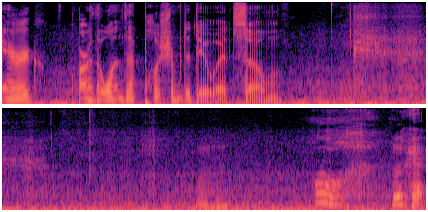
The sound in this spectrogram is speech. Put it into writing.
Eric are the ones that push him to do it. So. Oh, okay.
